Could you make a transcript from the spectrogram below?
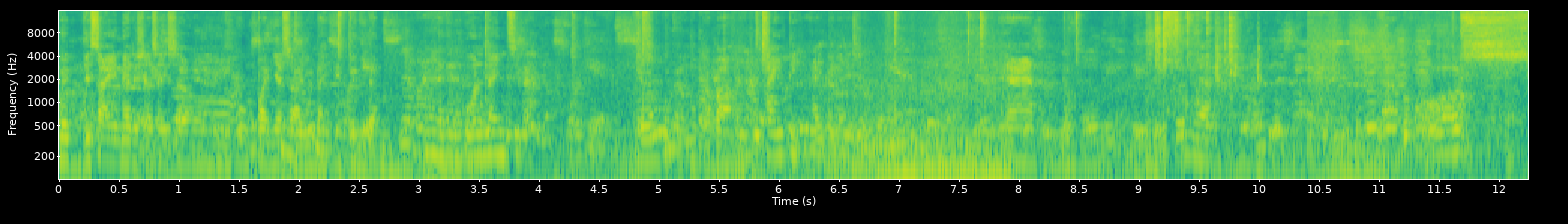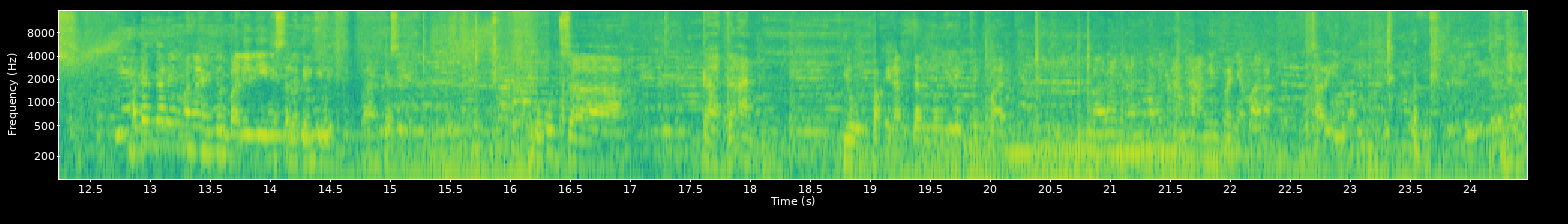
Web designer siya sa isang kumpanya sa United Kingdom. Online sila. Ewan ko kung trabaho. IT, IT. Yan. Ito nga. Tapos, maganda rin mga ito, malilinis talaga yung electric fan kasi bukod sa gagaan yung pakiramdam ng electric fan, parang ang, ang, ang hangin pa niya, parang sarili. Yan.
